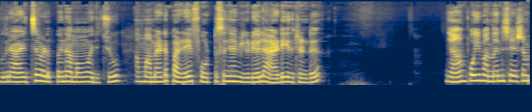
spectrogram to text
ബുധനാഴ്ച വെളുപ്പിന് അമ്മമ്മ മരിച്ചു. അമ്മാമ്മയുടെ പഴയ ഫോട്ടോസ് ഞാൻ വീഡിയോയിൽ ആഡ് ചെയ്തിട്ടുണ്ട്. ഞാൻ പോയി വന്നതിന് ശേഷം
